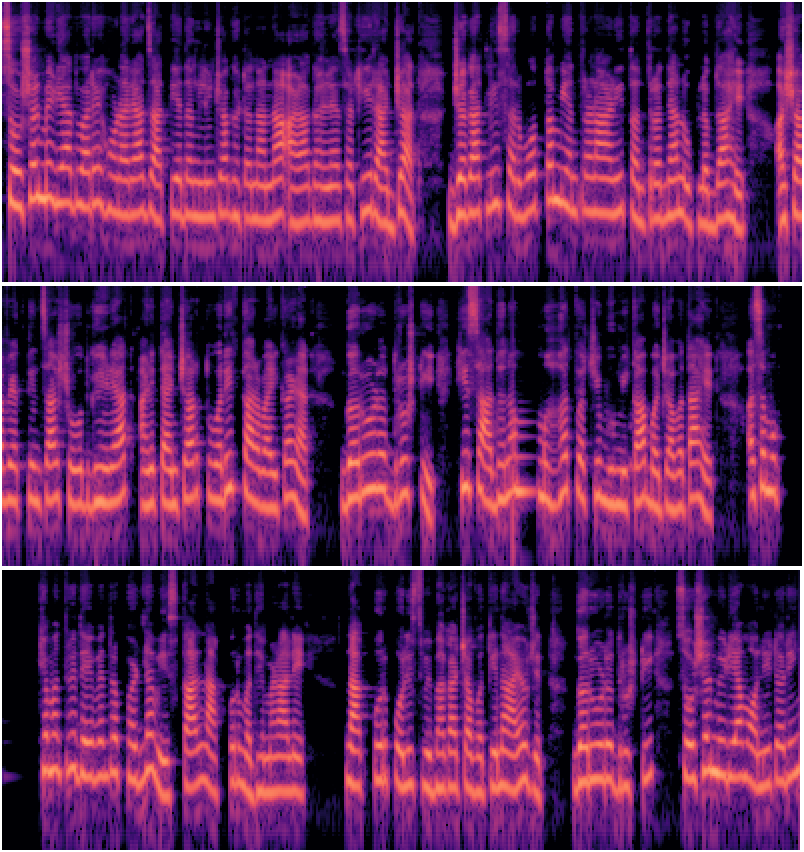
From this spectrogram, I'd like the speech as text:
सोशल मीडियाद्वारे होणाऱ्या जातीय दंगलींच्या घटनांना आळा घालण्यासाठी राज्यात जगातली सर्वोत्तम यंत्रणा आणि तंत्रज्ञान उपलब्ध आहे. अशा व्यक्तींचा शोध घेण्यात आणि त्यांच्यावर त्वरित कारवाई करण्यात गरुड दृष्टी ही साधनं महत्वाची भूमिका बजावत आहेत असं मुख्यमंत्री देवेंद्र फडणवीस काल नागपूरमध्ये म्हणाले. नागपूर पोलीस विभागाच्या वतीनं आयोजित Garud Drishti social media monitoring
